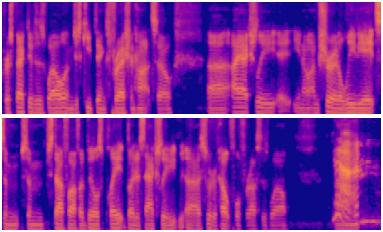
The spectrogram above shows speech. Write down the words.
perspectives as well and just keep things fresh and hot so uh, I actually, uh, you know, I'm sure it alleviates some some stuff off of Bill's plate, but it's actually uh, sort of helpful for us as well. yeah, Um, I mean,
